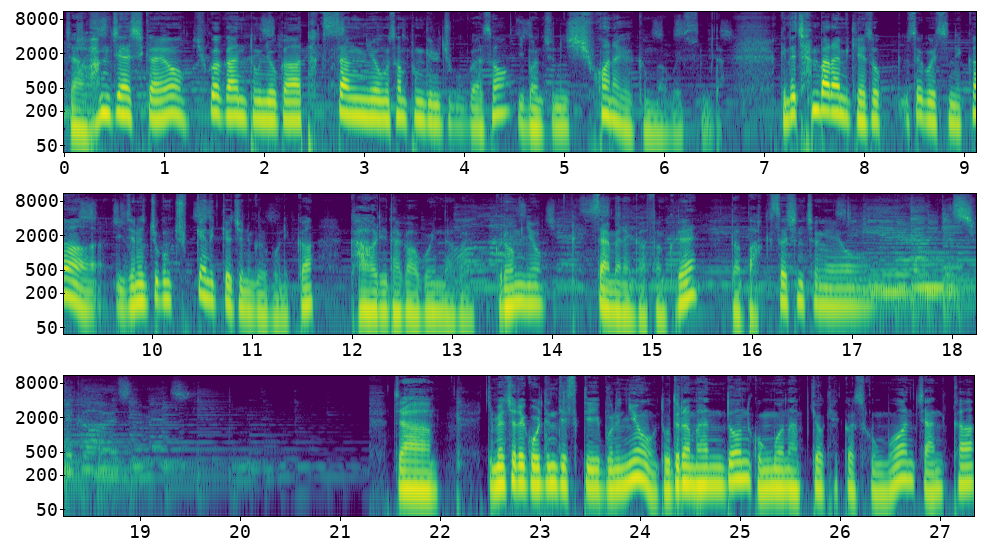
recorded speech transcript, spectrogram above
자, 황지아 씨가요, 휴가 간 동료가 탁상용 선풍기를 주고 가서 이번 주는 시원하게 근무하고 있습니다. 근데 찬바람이 계속 쐬고 있으니까 이제는 조금 춥게 느껴지는 걸 보니까 가을이 다가오고 있나 봐요. 그럼요. 사이먼 앤 가펑클의 더 박서 신청해요. 자, 김현철의 골든디스크 2부는요, 도드람 한돈 공무원 합격 해커스 공무원, 짠카,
